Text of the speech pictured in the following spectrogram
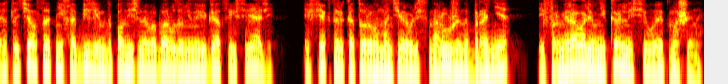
и отличался от них обилием дополнительного оборудования навигации и связи, эффекторы которого монтировались снаружи на броне и формировали уникальный силуэт машины.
